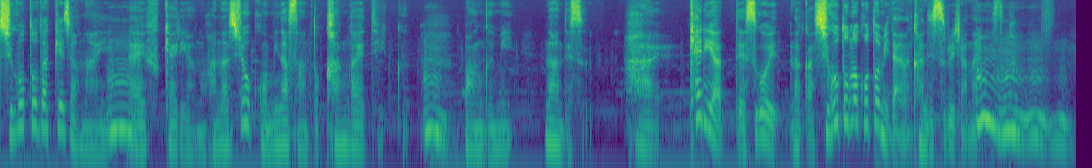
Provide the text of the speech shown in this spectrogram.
仕事だけじゃないうんライフキャリアの話をこう皆さんと考えていくうん番組なんです。はい。キャリアってすごいなんか仕事のことみたいな感じするじゃないですか。うんうん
